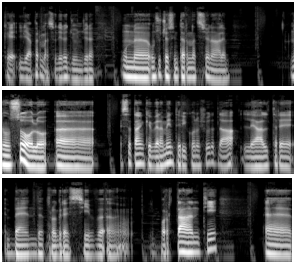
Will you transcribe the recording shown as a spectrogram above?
che gli ha permesso di raggiungere un, un successo internazionale. Non solo, eh, è stata anche veramente riconosciuta dalle altre band progressive eh, importanti. eh,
